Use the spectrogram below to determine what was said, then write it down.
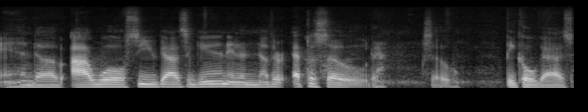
And uh, I will see you guys again in another episode. So be cool, guys.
